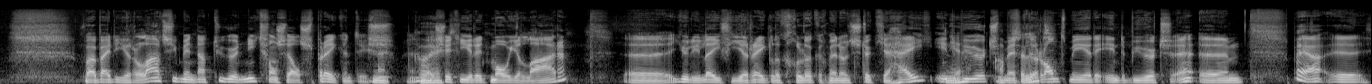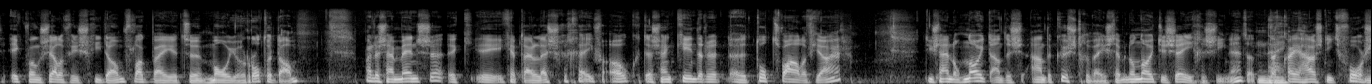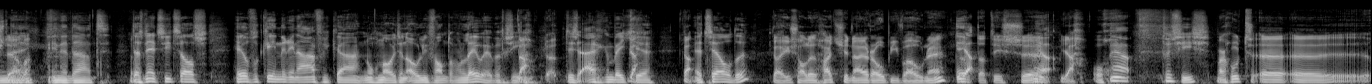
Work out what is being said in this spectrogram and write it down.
Waarbij die relatie met natuur niet vanzelfsprekend is. Nee, wij zitten hier in het mooie Laren. Eh, jullie leven hier redelijk gelukkig met een stukje hei in Ja, de buurt. Met de randmeren in de buurt. Hè. Ehm, maar ja, eh, ik woon zelf in Schiedam, vlakbij het eh, mooie Rotterdam. Maar er zijn mensen, ik, ik heb daar les gegeven ook. Er zijn kinderen tot 12 jaar. Die zijn nog nooit aan de, aan de kust geweest. Hebben nog nooit de zee gezien. Hè. Dat, dat kan je haast niet voorstellen. Nee, inderdaad. Dat is net zoiets als heel veel kinderen in Afrika nog nooit een olifant of een leeuw hebben gezien. Nou, dat- het is eigenlijk een beetje Ja, ja. hetzelfde. Ja, je zal het hartje Nairobi wonen. Hè. Dat, Ja. dat is, eh, ja. Ja. och. Ja, precies. Maar goed, eh, eh,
